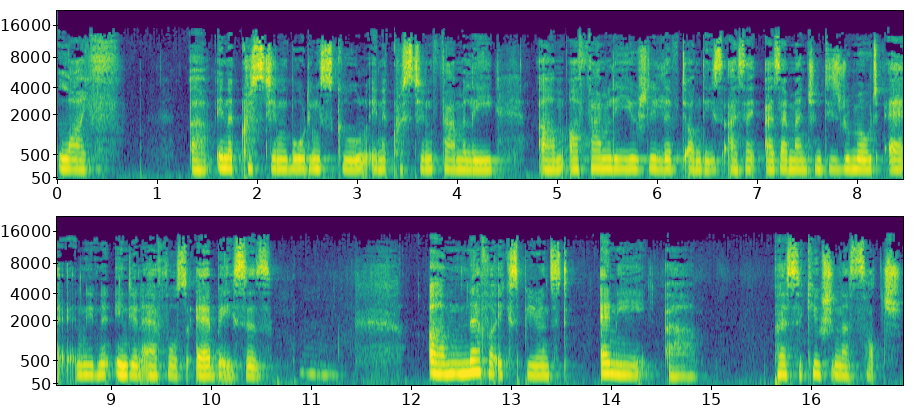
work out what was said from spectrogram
life, uh, in a Christian boarding school, in a Christian family. Um, our family usually lived on these, as I, as I mentioned, these remote air, Indian Air Force air bases. Um, never experienced any uh, persecution as such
